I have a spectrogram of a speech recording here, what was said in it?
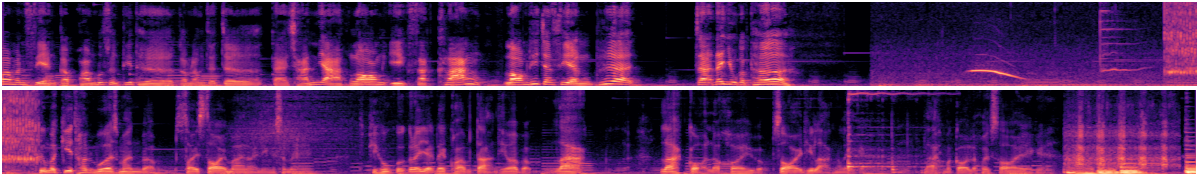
ว่ามันเสี่ยงกับความรู้สึกที่เธอกำลังจะเจอ แต่ฉันอยากลองอีกสักครั้ง ลองที่จะเสี่ยงเพื่อจะได้อยู่กับเธอ คือเมื่อกี้ท่อนเวิร์สมันแบบซอยๆมาหน่อยหนึ่งใช่ไหมพี่ฮุกก็เลยอยากได้ความต่างที่ว่าแบบลากลากก่อนแล้วค่อยแบบซอยทีหลังอะไรกันลากมาก่อนแล้วค่อยซอยอะไรกัน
